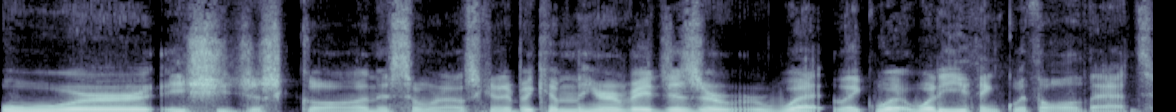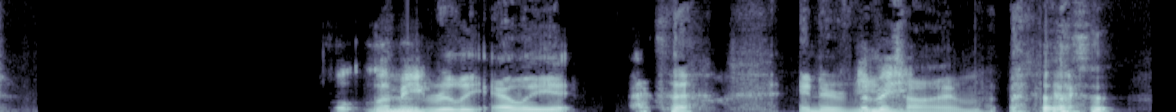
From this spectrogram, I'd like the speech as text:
or is she just gone? Is someone else going to become the hero of ages, or, or what? Like, what what do you think with all of that? Well, let me really Elliot interview me- time.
